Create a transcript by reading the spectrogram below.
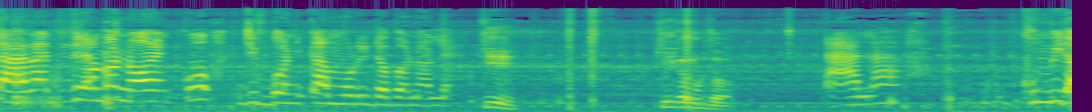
ତାରା ଦିଦି ଆମ ନଈକୁ ଯିବନି କାମୁଡି ଦବ ନହେଲେ କିଏ କିଏ କାମୁଡି ଦବ କୁମ୍ଭୀର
